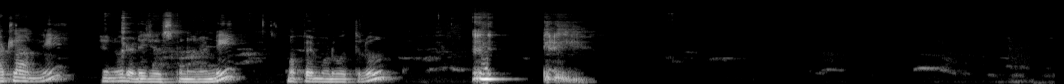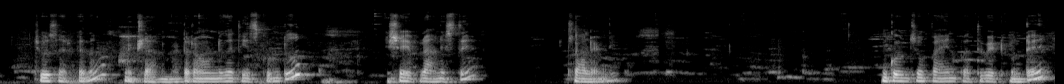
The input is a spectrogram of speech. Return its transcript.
అట్లా అన్నీ నేను రెడీ చేసుకున్నానండి. ముప్పై మూడు ఒత్తులు. చూసారు కదా? ఇట్లా అనమాట రౌండ్గా తీసుకుంటూ షేప్ రానిస్తే చాలండి. ఇంకొంచెం పైన పత్తి పెట్టుకుంటే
